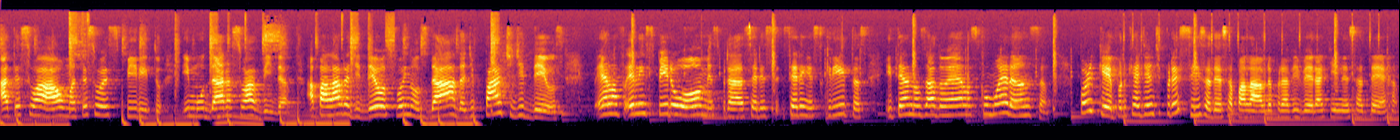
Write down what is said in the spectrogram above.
até sua alma, até seu espírito e mudar a sua vida. A palavra de Deus foi nos dada de parte de Deus. Ela, ele inspirou homens para serem, serem escritas e ter nos dado elas como herança. Por quê? Porque a gente precisa dessa palavra para viver aqui nessa terra.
